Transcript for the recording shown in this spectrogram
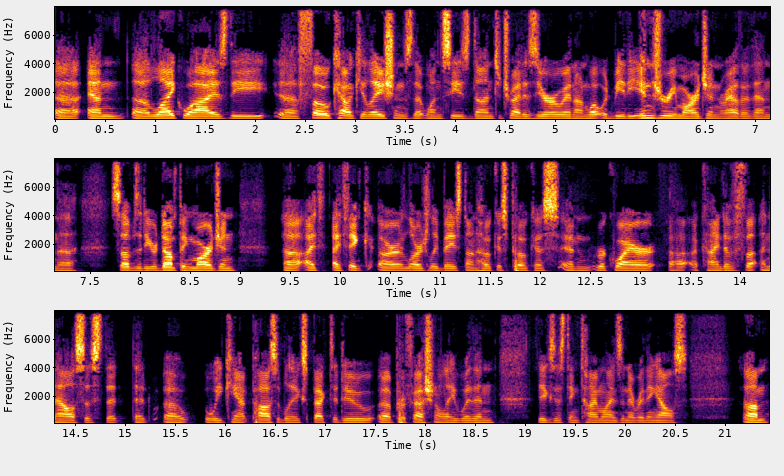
uh, and uh, likewise, the uh, faux calculations that one sees done to try to zero in on what would be the injury margin rather than the subsidy or dumping margin uh, I, th- I, think are largely based on hocus pocus and require uh, a kind of uh, analysis that that uh, we can't possibly expect to do uh, professionally within the existing timelines and everything else. Um,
